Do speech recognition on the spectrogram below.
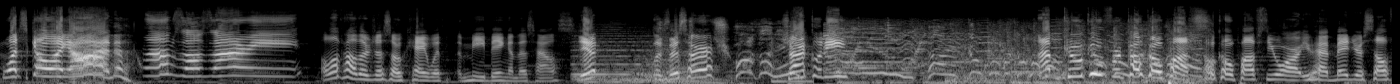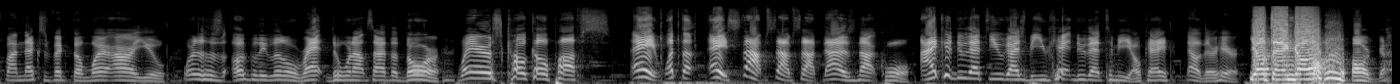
what's going on? I'm so sorry. I love how they're just okay with me being in this house. Yep. Was this her? Chocolatey. Chocolatey. I'm cuckoo for Cocoa Puffs. Cocoa Puffs, you are. You have made yourself my next victim. Where are you? What is this ugly little rat doing outside the door? Where's Cocoa Puffs? Hey, what the? Hey, stop, stop, stop. That is not cool. I could do that to you guys, but you can't do that to me, okay? No, they're here. Yo, Tango! Oh, God.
